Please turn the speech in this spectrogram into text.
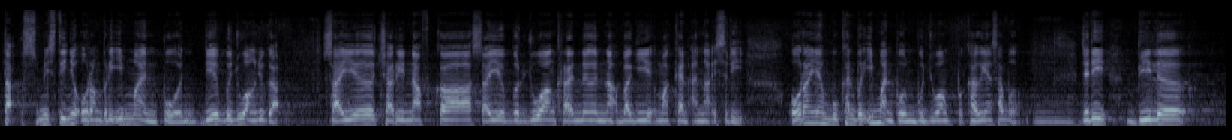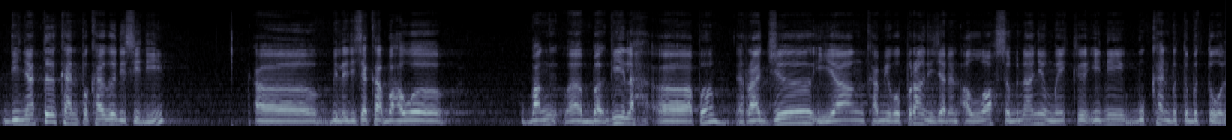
tak semestinya orang beriman pun dia berjuang juga. Saya cari nafkah saya berjuang kerana nak bagi makan anak isteri orang yang bukan beriman pun berjuang perkara yang sama hmm. jadi bila dinyatakan perkara di sini uh, bila dicakap bahawa bang, uh, bagilah uh, apa raja yang kami berperang di jalan Allah sebenarnya mereka ini bukan betul-betul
